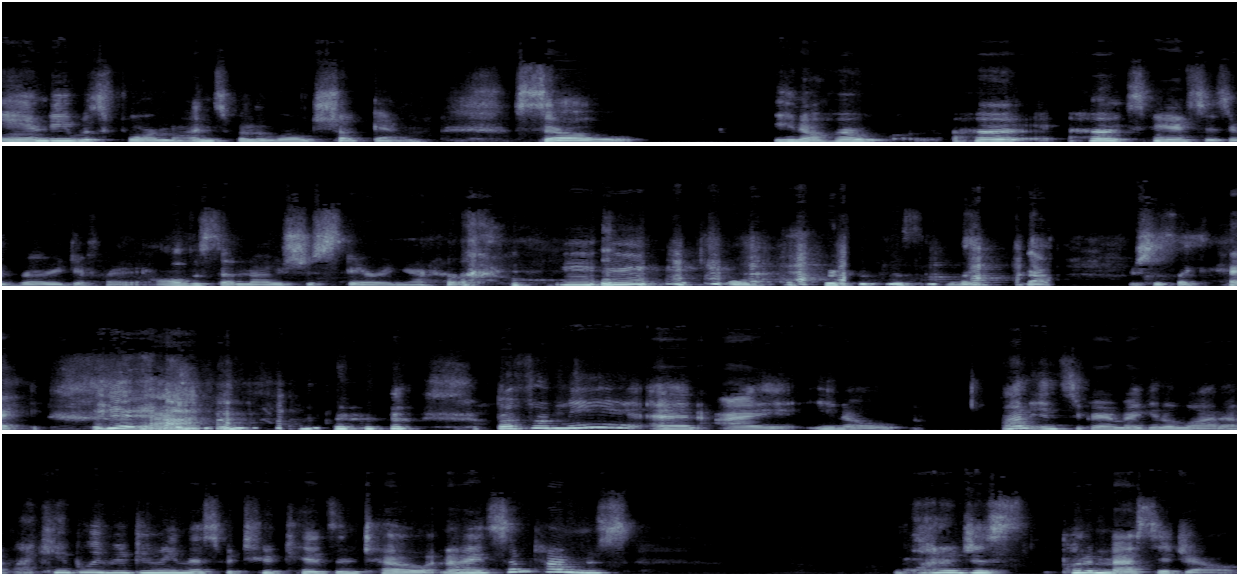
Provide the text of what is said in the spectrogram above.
Andy was four months when the world shut down. So, you know, her her her experiences are very different. All of a sudden, I was just staring at her. Mm-hmm. like, that it's just like, hey. Yeah. Um, but for me, and I, you know, on Instagram, I get a lot of, I can't believe you're doing this with two kids in tow. And I sometimes want to just put a message out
